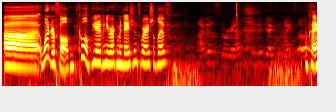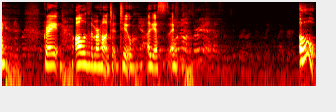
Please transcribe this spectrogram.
Uh, wonderful. Cool. Do you have any recommendations where I should live? Okay. Great. All of them are haunted too. I guess. I- Oh,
